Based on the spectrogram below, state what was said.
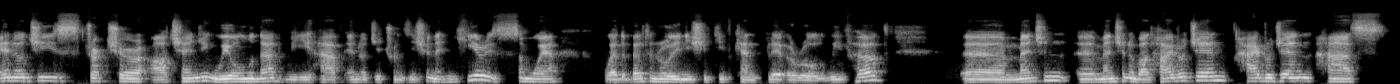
energy structure are changing. We all know that we have energy transition, and here is somewhere where the Belt and Road Initiative can play a role. We've heard uh, mention, uh, mention about hydrogen. Hydrogen has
